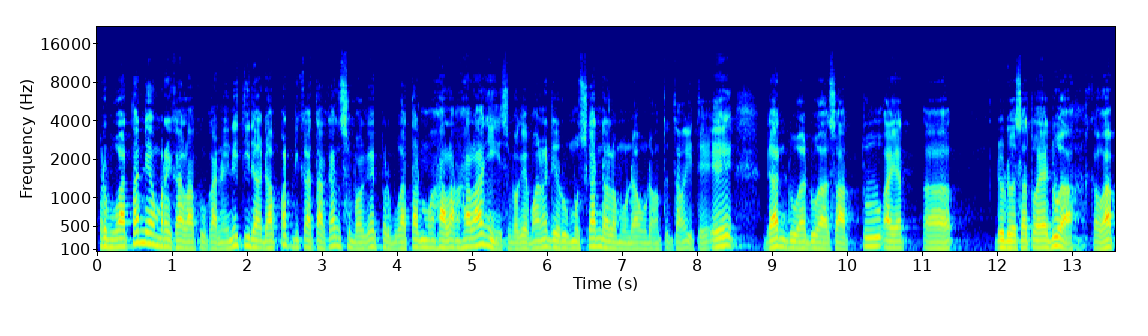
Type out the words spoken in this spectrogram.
perbuatan yang mereka lakukan ini tidak dapat dikatakan sebagai perbuatan menghalang-halangi sebagaimana dirumuskan dalam Undang-Undang tentang ITE dan 221 ayat eh, 221 ayat 2 KUHP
